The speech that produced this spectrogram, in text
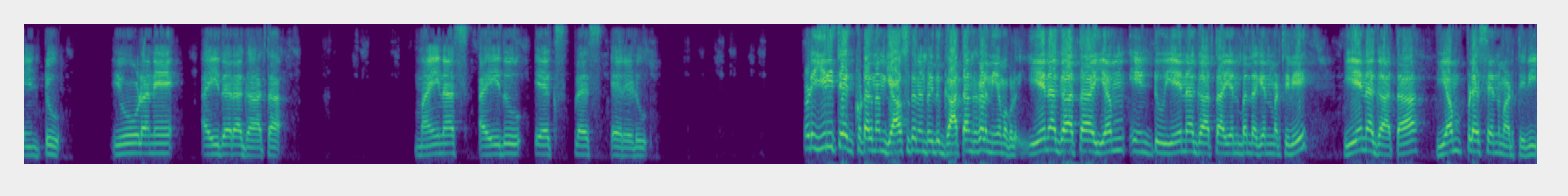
ಇಂಟು ಏಳನೇ ಐದರ ಘಾತ ಮೈನಸ್ ಐದು ಎಕ್ಸ್ ಪ್ಲಸ್ ಎರಡು ನೋಡಿ, ಈ ರೀತಿಯಾಗಿ ಕೊಟ್ಟಾಗ ನಮ್ಗೆ ಯಾವ ಸೂತ್ರ ನೆನಪಿದ್ದು ಘಾತಾಂಕಗಳ ನಿಯಮಗಳು. ಏನ ಘಾತ ಎಂ ಇಂಟು ಏನ ಘಾತ ಎನ್ ಬಂದಾಗ ಏನ್ ಮಾಡ್ತೀವಿ? ಏನ ಘಾತ ಎಂ ಪ್ಲಸ್ ಎನ್ ಮಾಡ್ತೀವಿ.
